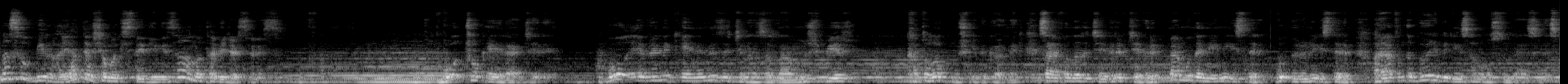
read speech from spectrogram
nasıl bir hayat yaşamak istediğinizi anlatabilirsiniz. Bu çok eğlenceli. Bu evreni kendiniz için hazırlanmış bir katalogmuş gibi görmek. Sayfaları çevirip çevirip ben bu deneyimi isterim, bu ürünü isterim. Hayatımda böyle bir insan olsun dersiniz.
